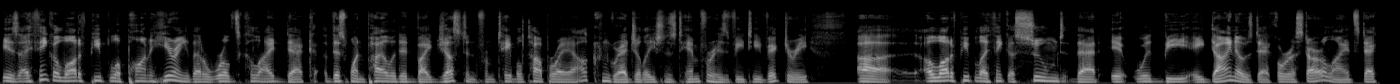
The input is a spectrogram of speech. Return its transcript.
is I think a lot of people, upon hearing that a Worlds Collide deck, this one piloted by Justin from Tabletop Royale, congratulations to him for his VT victory. Uh, a lot of people, I think, assumed that it would be a Dinos deck or a Star Alliance deck.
